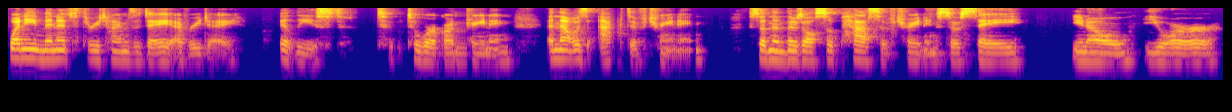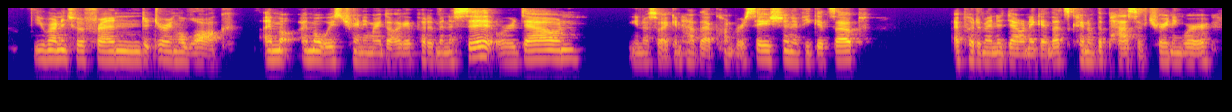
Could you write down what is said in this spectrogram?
20 minutes three times a day, every day, at least, to, to work on training. And that was active training. So then there's also passive training. So, say, you know, you're you run into a friend during a walk. I'm I'm always training my dog. I put him in a sit or a down, you know, so I can have that conversation. If he gets up, I put him in a down again. That's kind of the passive training where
